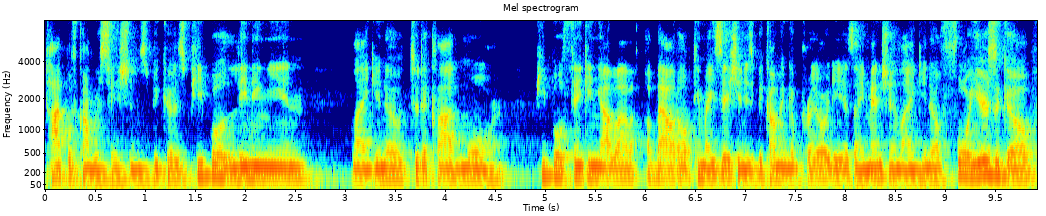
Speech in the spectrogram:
type of conversations because people leaning in like, you know, to the cloud more. People thinking about, about optimization is becoming a priority, as I mentioned, like, you know, four years ago,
